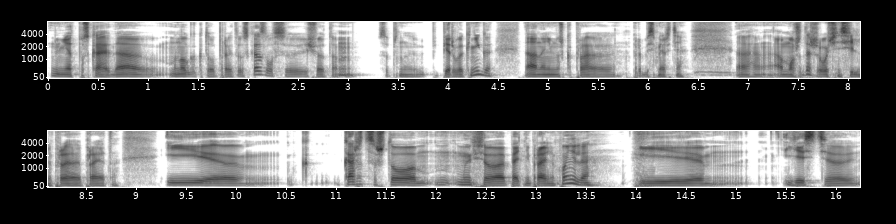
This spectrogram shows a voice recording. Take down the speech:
ну, не отпускает, да, много кто про это высказывался, еще там, собственно, первая книга, да, она немножко про, про бессмертие, а, а может даже очень сильно про, про это. И э, кажется, что мы все опять неправильно поняли, и есть э,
